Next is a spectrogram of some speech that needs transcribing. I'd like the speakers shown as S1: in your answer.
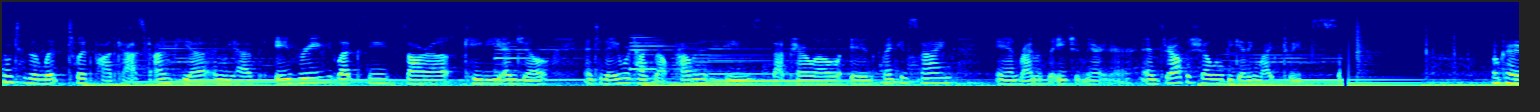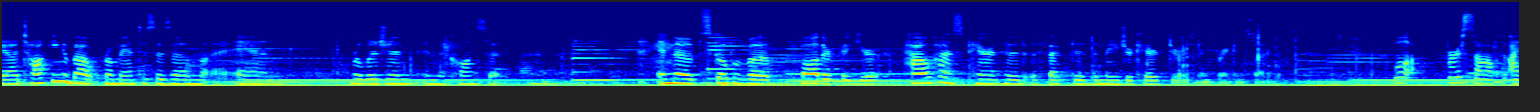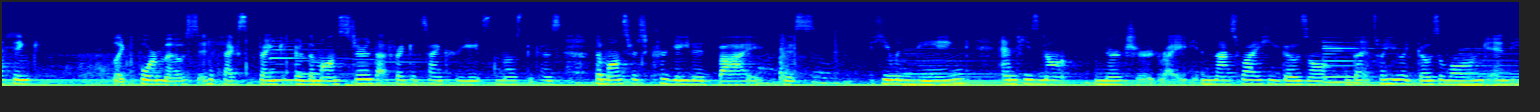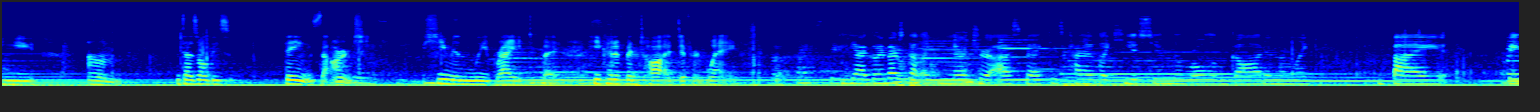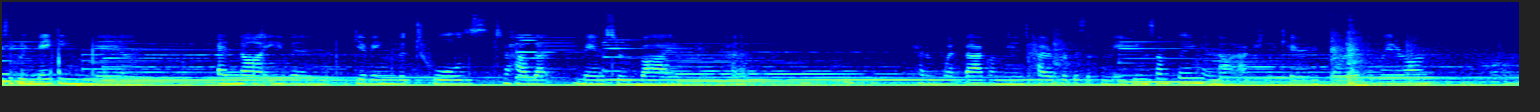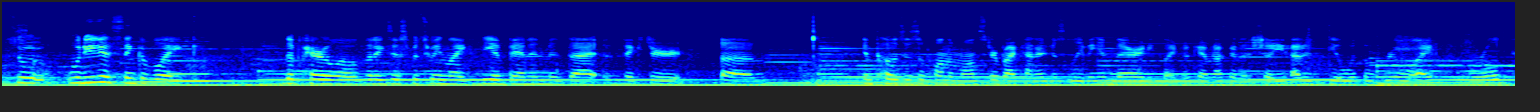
S1: welcome to the Lit Twit podcast. I'm Pia, and we have Avery, Lexi, Zara, Katie, and Jill. And today we're talking about prominent themes that parallel in Frankenstein and Rime of the Ancient Mariner. And throughout the show, we'll be getting live tweets.
S2: Okay, uh, talking about romanticism and religion in the concept, in the scope of a father figure, how has parenthood affected the major characters in Frankenstein?
S3: Well, first off, I think like foremost it affects Frank or the monster that Frankenstein creates the most because the monster is created by this human being and he's not nurtured right? And that's why he goes on that's why he like goes along and he um, does all these things that aren't humanly right but he could have been taught a different way.
S4: Yeah going back to that like nurture aspect is kind of like he assumed the role by basically making man and not even giving the tools to have that man survive kind of kind of went back on the entire purpose of making something and not actually caring for it later on.
S5: So what do you guys think of like the parallel that exists between like the abandonment that victor um, imposes upon the monster by kind of just leaving him there and he's like okay i'm not going to show you how to deal with the real life world.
